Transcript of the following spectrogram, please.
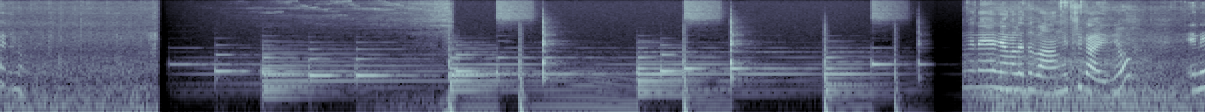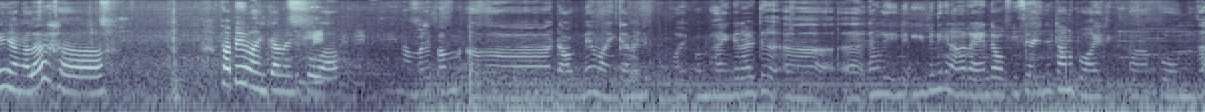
വരുന്നു. അങ്ങനെ ഞങ്ങളിത് വാങ്ങിച്ചു കഴിഞ്ഞു. ഇനി ഞങ്ങൾ പപ്പിയെ വാങ്ങിക്കാൻ വേണ്ടി പോവാ. നമ്മളിപ്പം ഡോഗിനെ വാങ്ങിക്കാൻ വേണ്ടി പോവാ. ഇപ്പം ഭയങ്കരമായിട്ട് ഞങ്ങൾ ഈവനിങ് ആണ് റേന്റെ ഓഫീസ് കഴിഞ്ഞിട്ടാണ് പോയി പോകുന്നത്.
